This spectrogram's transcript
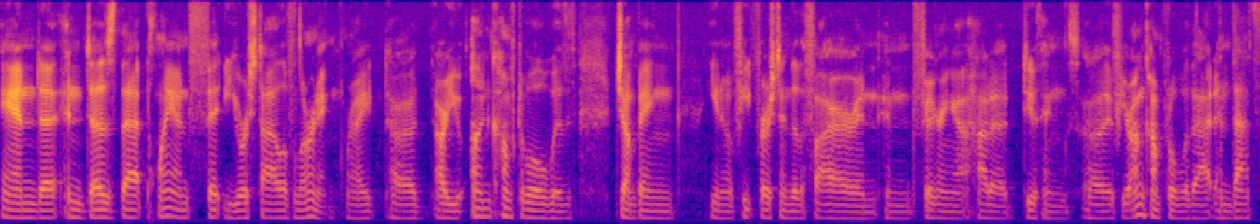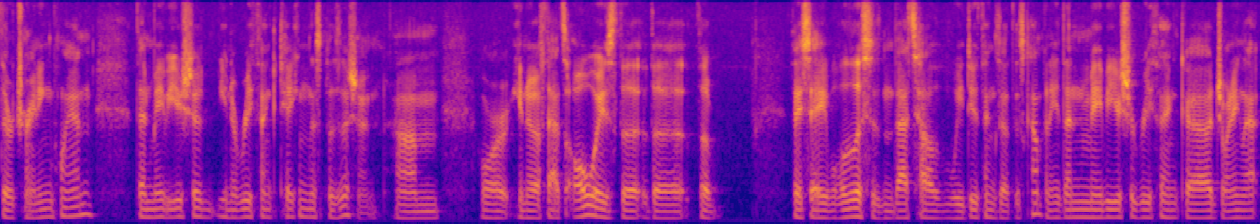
And uh, and does that plan fit your style of learning right? Uh, are you uncomfortable with jumping you know feet first into the fire and and figuring out how to do things? Uh, if you're uncomfortable with that and that's their training plan then maybe you should you know rethink taking this position. Um, or you know if that's always the the the they say well listen that's how we do things at this company then maybe you should rethink uh, joining that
